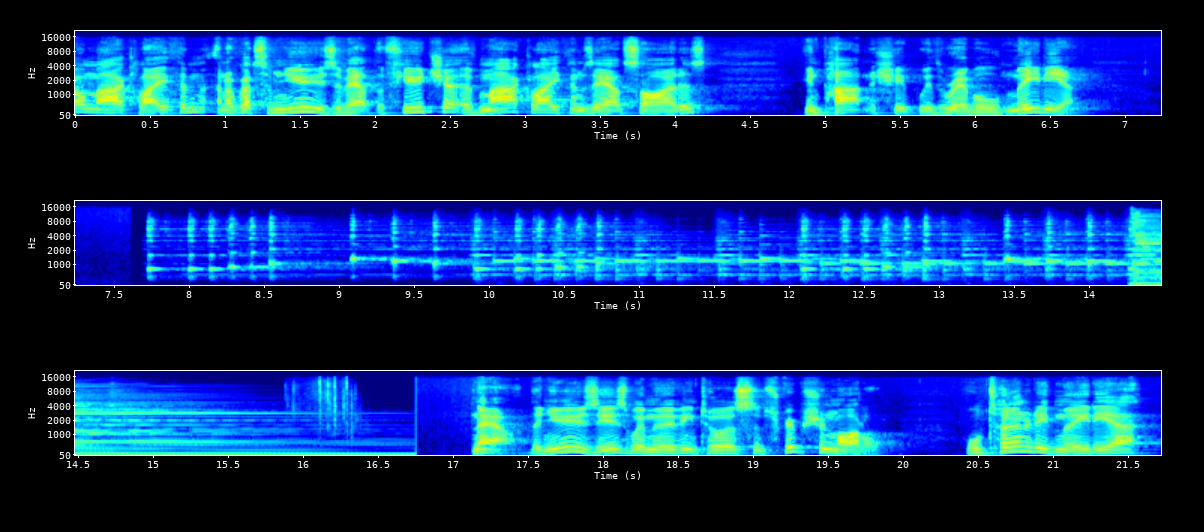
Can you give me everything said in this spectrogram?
I'm Mark Latham and I've got some news about the future of Mark Latham's Outsiders in partnership with Rebel Media. Now, the news is we're moving to a subscription model. Alternative media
